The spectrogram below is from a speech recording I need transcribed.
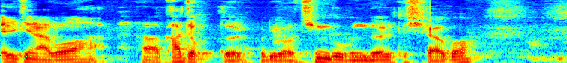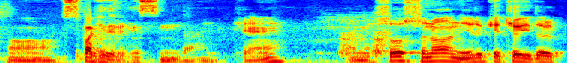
엘진하고 어, 가족들 그리고 친구분들 드시라고 어, 스파게티를 했습니다. 이렇게. 그다음에 소스는 이렇게 저희들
